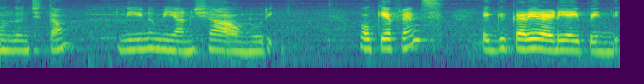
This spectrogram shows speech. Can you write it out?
ముందు ఉంచుతాం. నేను మీ Anusha Avunuri okay friends egg curry ready అయిపోయింది.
